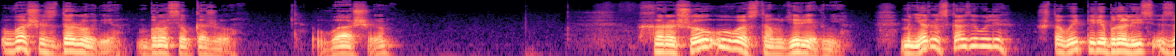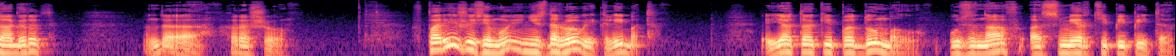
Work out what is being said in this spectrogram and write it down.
«Ваше здоровье», – бросил Кажо. Ваше. Хорошо у вас там в деревне. Мне рассказывали, что вы перебрались за город. Да, хорошо. В Париже зимой нездоровый климат. Я так и подумал, узнав о смерти Пипита.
